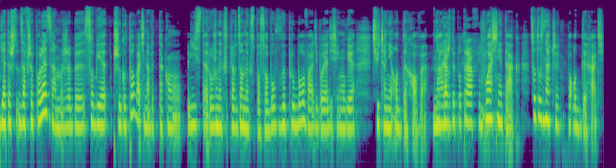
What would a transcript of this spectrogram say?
ja też zawsze polecam, żeby sobie przygotować nawet taką listę różnych sprawdzonych sposobów, wypróbować, bo ja dzisiaj mówię ćwiczenie oddechowe. No Nie każdy potrafi. Właśnie tak. Co to znaczy pooddychać?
